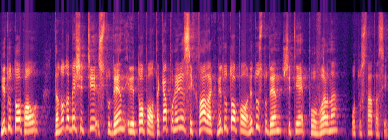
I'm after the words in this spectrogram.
нито топъл, дано да беше ти студен или топъл. Така, понеже си хладък, нито топъл, нито студен, ще ти е повърна от устата си.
